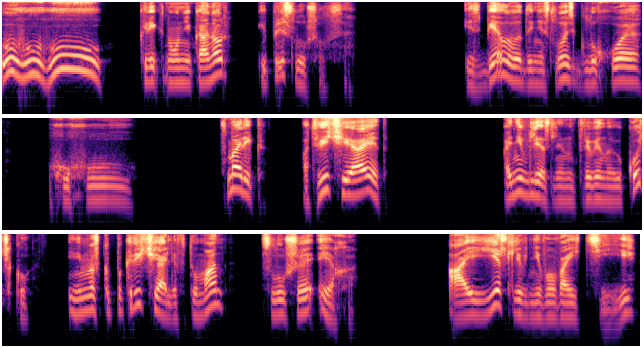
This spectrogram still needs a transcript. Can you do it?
«У-гу-гу!» — крикнул Никанор и прислушался. Из белого донеслось глухое «ху-ху». «Смотри-ка, отвечает!» Они влезли на травяную кочку и немножко покричали в туман, слушая эхо. «А если в него войти?»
